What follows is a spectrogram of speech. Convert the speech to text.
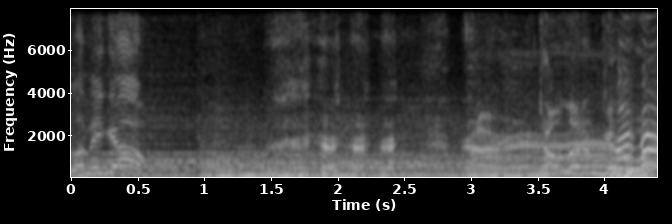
Let me go! Don't let him get away.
